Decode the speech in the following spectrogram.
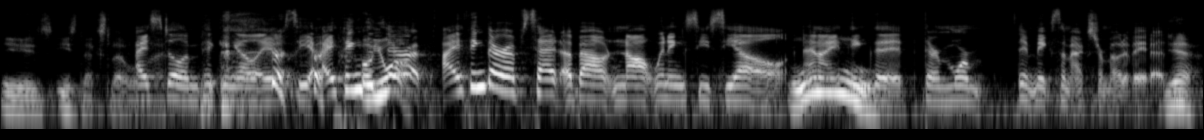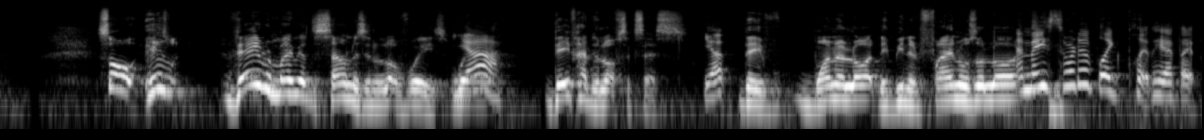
he is he's next level. I man. still am picking LAFC. I think Oh, they're up- I think they're upset about not winning CCL, and I think that they're more. It makes them extra motivated. Yeah. So here's they remind me of the Sounders in a lot of ways. Yeah. They've had a lot of success. Yep. They've won a lot. They've been in finals a lot. And they sort of like play. They have like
